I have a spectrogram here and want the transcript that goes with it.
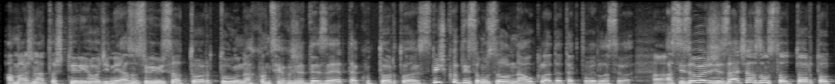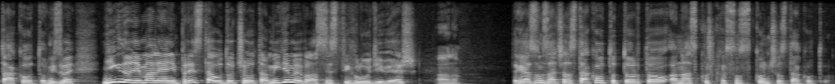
a máš na to 4 hodiny. Ja som si vymyslel tortu, na konci akože dezert, takú tortu a piškoty som musel naukladať takto vedľa seba. A, a si zober, že začal som s tou tortou takouto. My sme nikto nemali ani predstavu, do čoho tam ideme vlastne z tých ľudí, vieš. Áno. Tak ja som začal s takouto tortou a na skúškach som skončil s takouto.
